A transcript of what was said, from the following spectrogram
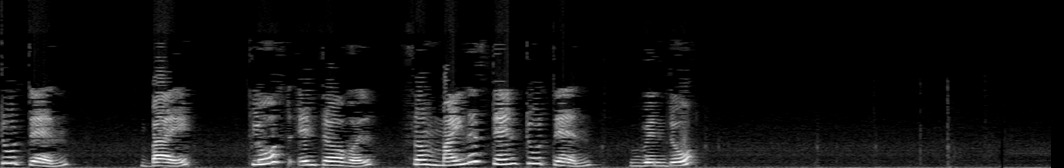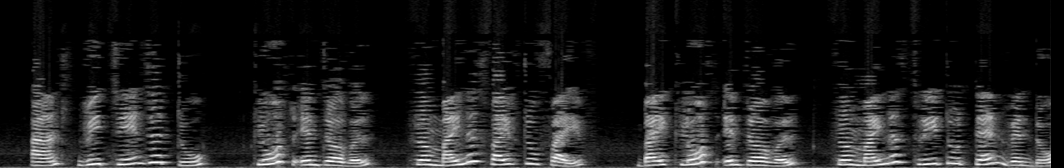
to 10 by closed interval from minus 10 to 10 window. And we change it to closed interval from minus 5 to 5 by closed interval from minus 3 to 10 window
